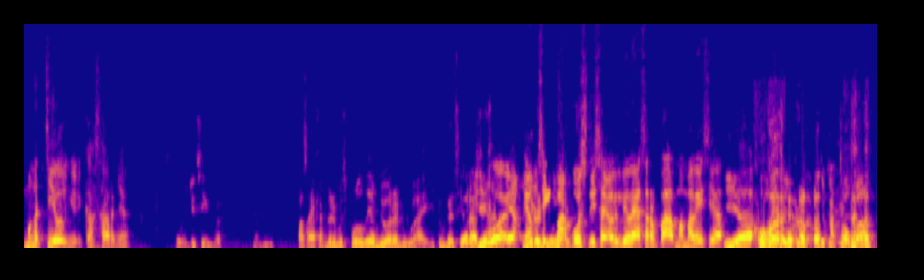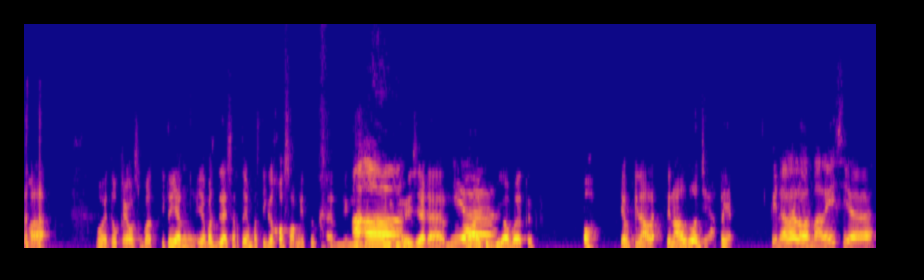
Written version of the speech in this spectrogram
mengecil gitu, kasarnya. Setuju sih gue. Hmm. Pas AFF 2010 tuh yang juara dua itu gak sih? Juara Iya dua kan? yang yang Juara si. Markus di di laser pak sama Malaysia. Iya, oh, itu, itu kacau banget, Pak. Wah, itu chaos banget. Itu yang yang pas di laser tuh yang pas 3-0 itu kan, yang ah. di Malaysia kan. Iya. Wah, itu gila banget tuh. Oh, yang final final tuh lawan siapa ya? Finalnya lawan Malaysia.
